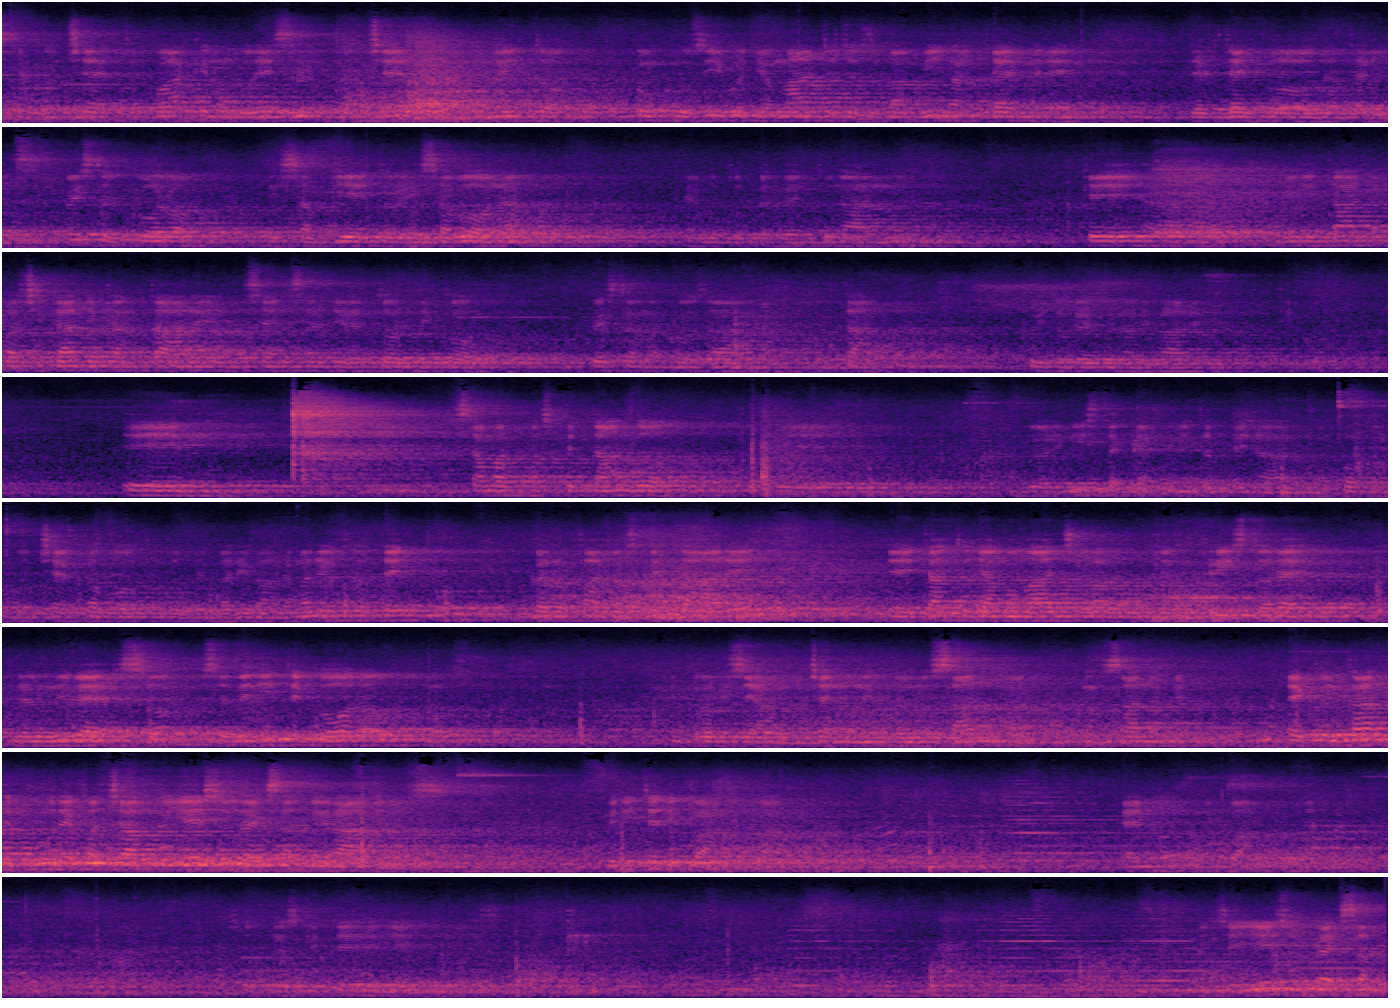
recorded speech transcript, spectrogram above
questo concerto qua, che non vuole essere un concerto, un momento conclusivo di omaggio a Gesù Bambino al termine del tempo natalizio. Questo è il coro di San Pietro in Savona, che ha avuto per 21 anni, che ha abilità, capacità di cantare senza il direttore di coro. Questa è una cosa importante, a cui dovrebbero arrivare tutti quanti. E stiamo aspettando il violinista che ha finito appena un po' il concerto a volte dovrebbe arrivare, ma nel frattempo per non farlo aspettare, eh, tanto diamo omaggio a Cristo, Re dell'universo, se venite coro improvvisiamo, cioè non, non lo sanno, ma non sanno che... Ecco, entrate pure facciamo Gesù Rex Admirabilis. Venite di qua, di qua. Dice Gesù Rex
